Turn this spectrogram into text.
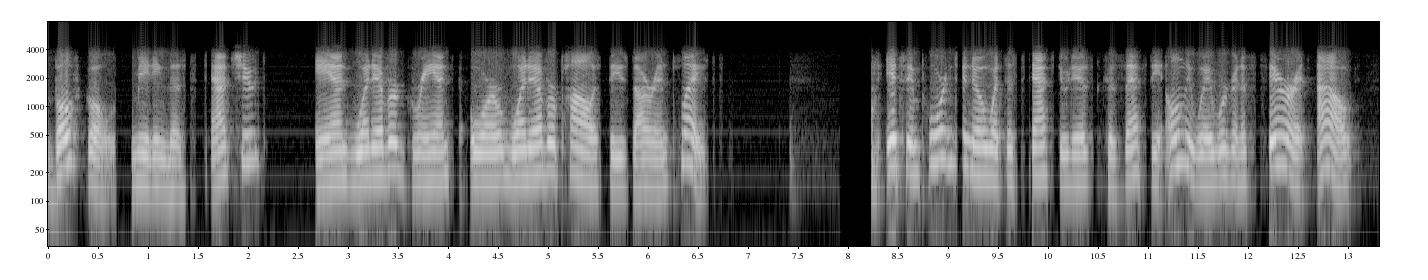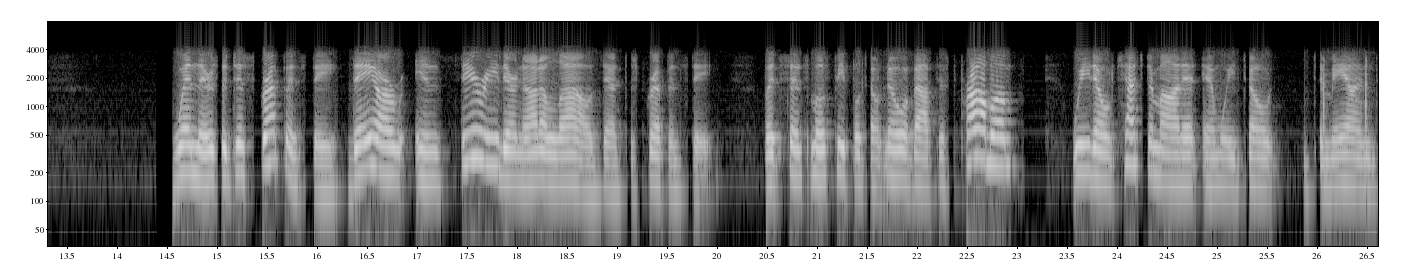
both goals, meeting the statute and whatever grant or whatever policies are in place. It's important to know what the statute is because that's the only way we're going to ferret out when there's a discrepancy. They are, in theory, they're not allowed that discrepancy. But since most people don't know about this problem, we don't catch them on it and we don't demand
